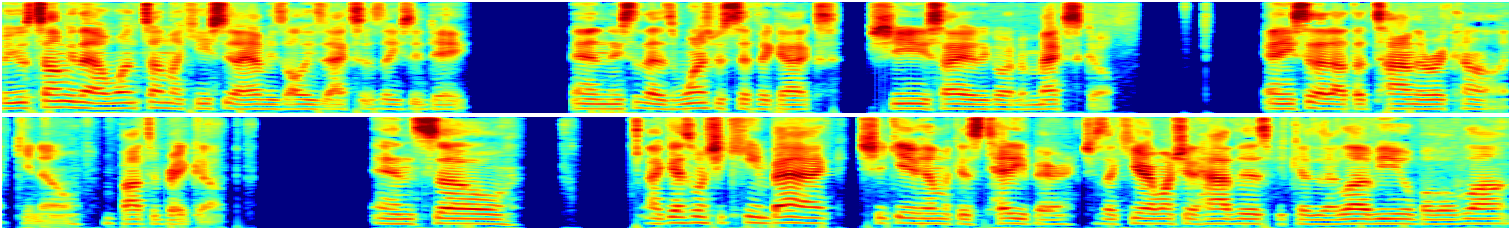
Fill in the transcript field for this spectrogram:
But he was telling me that one time like he used to have these all these exes that used to date. And he said that his one specific ex, she decided to go to Mexico. And he said that at the time they were kind of like, you know, about to break up. And so I guess when she came back, she gave him like his teddy bear. She's like, "Here, I want you to have this because I love you." Blah blah blah.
